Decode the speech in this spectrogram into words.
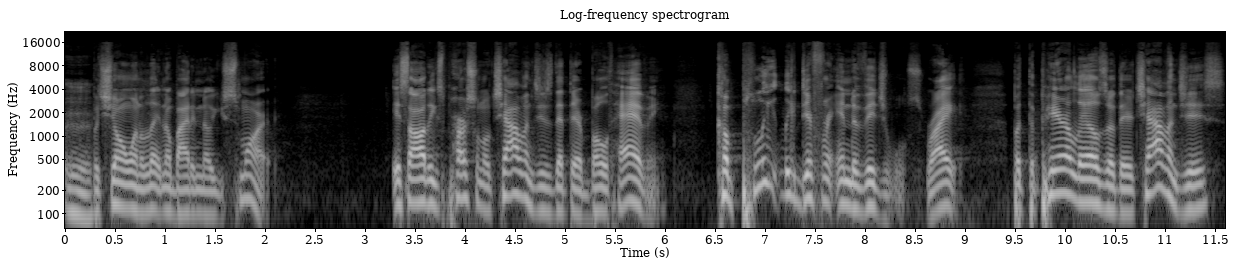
mm. but you don't want to let nobody know you're smart. It's all these personal challenges that they're both having. Completely different individuals, right? But the parallels of their challenges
